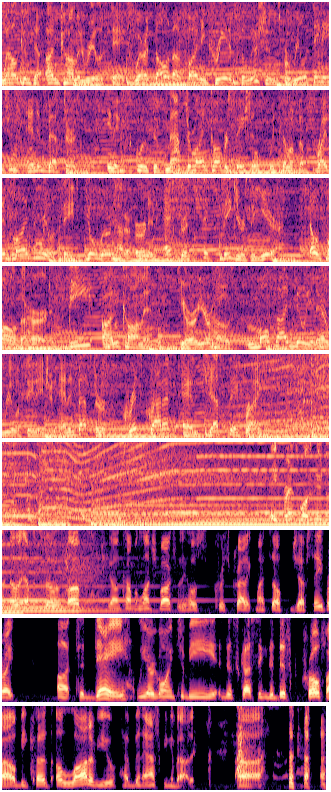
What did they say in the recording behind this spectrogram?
Welcome to Uncommon Real Estate, where it's all about finding creative solutions for real estate agents and investors. In exclusive mastermind conversations with some of the brightest minds in real estate, you'll learn how to earn an extra six figures a year. Don't follow the herd. Be uncommon. Here are your hosts, multi-millionaire real estate agent and investor Chris Craddock and Jeff Safright. Hey, friends, welcome here to another episode of the Uncommon Lunchbox with the host Chris Craddock, myself, Jeff Safright. Uh, today, we are going to be discussing the disc profile because a lot of you have been asking about it. Uh,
